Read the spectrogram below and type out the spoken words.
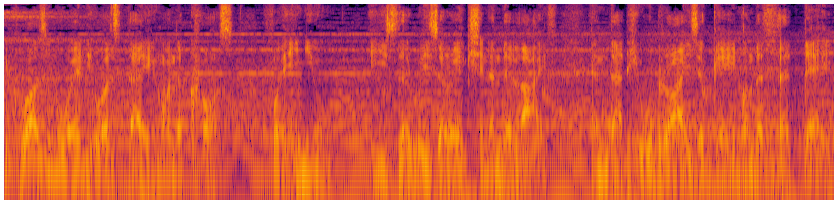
It wasn't when he was dying on the cross, for he knew he is the resurrection and the life, and that he would rise again on the third day.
